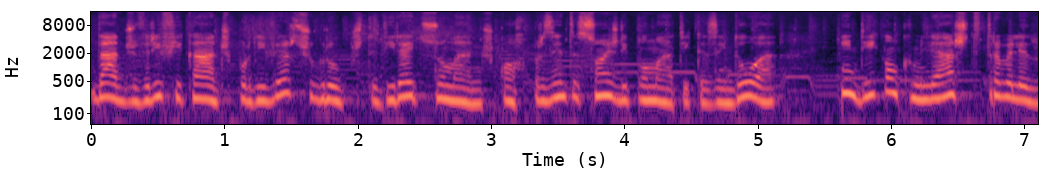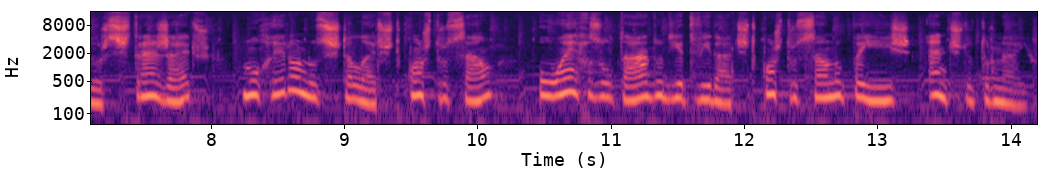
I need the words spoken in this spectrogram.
Dados verificados por diversos grupos de direitos humanos com representações diplomáticas em Doha indicam que milhares de trabalhadores estrangeiros morreram nos estaleiros de construção ou em resultado de atividades de construção no país antes do torneio.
